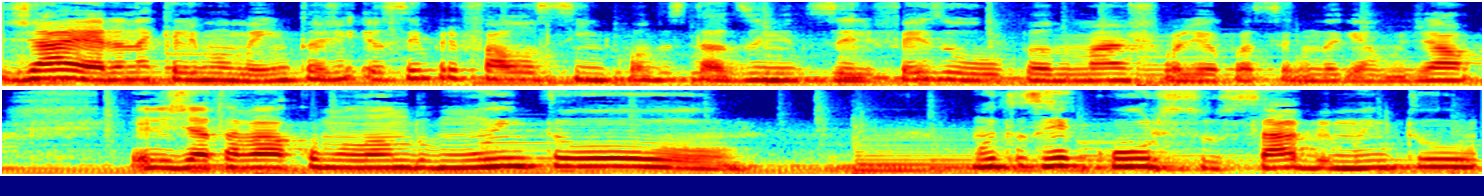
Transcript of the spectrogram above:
Já era naquele momento, eu sempre falo assim, quando os Estados Unidos ele fez o plano Marshall ali para a Segunda Guerra Mundial, ele já estava acumulando muito muitos recursos, sabe? Muito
